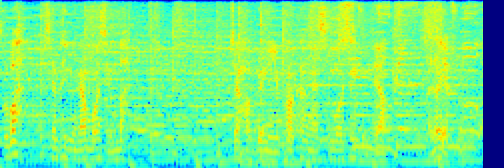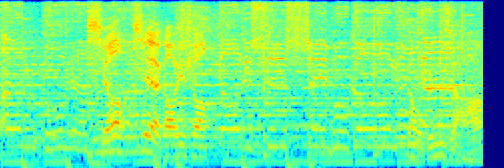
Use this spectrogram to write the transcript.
走吧，先陪你拿模型吧，正好跟你一块看看新模型怎么样，反正也顺路。行，谢谢高医生。但我跟你讲啊，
